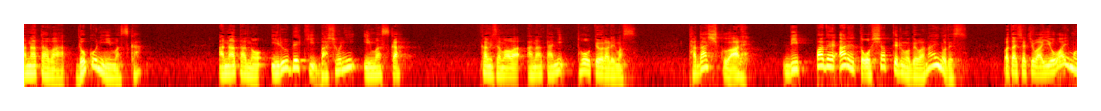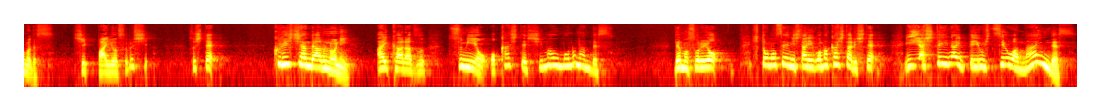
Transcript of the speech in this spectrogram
あなたはどこにいますか？あなたのいるべき場所にいますか？神様はあなたに問うておられます。正しくあれ立派であれとおっしゃっているのではないのです。私たちは弱いものです。失敗をするしそしてクリスチャンであるのに相変わらず罪を犯してしまうものなんです。でもそれを人のせいにしたりごまかしたりしていやしていないっていう必要はないんです。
